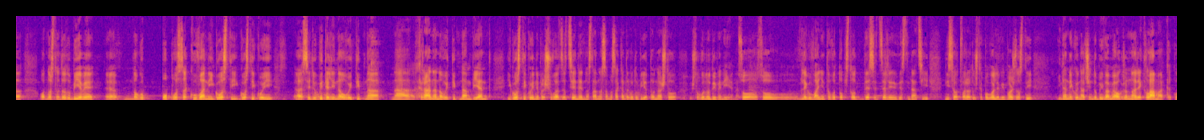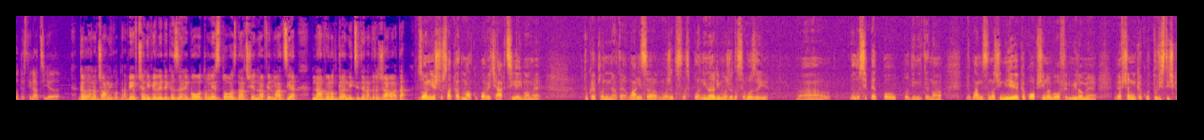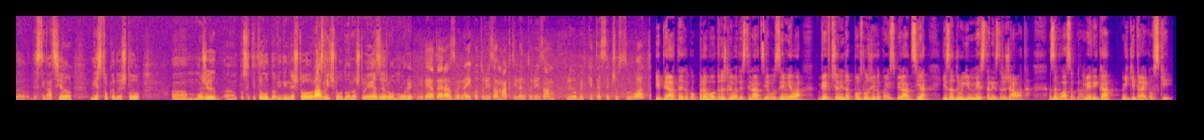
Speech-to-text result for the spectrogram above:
односно да добиеме е, многу попосакувани гости, гости кои е, се љубители на овој тип на на храна, на овој тип на амбиент и гости кои не прашуваат за цена, едноставно само сакаат да го добијат она што што го нудиме ние. Со со влегувањето во топ 110 зелени дестинации ни се отварат уште поголеми можности и на некој начин добиваме огромна реклама како дестинација. Градоначалникот на Вевчани вели дека за неговото место ова значи една афирмација надвор од границите на државата. За оние што сакаат малку повеќе акција имаме Тука е планината Јавланица, може да се планинари, може да се вози а, велосипед по планините на Јабланица. Значи, ние како општина го афирмираме Вевчани како туристичка дестинација, место каде што може посетителот да види нешто различно од она што е езеро, море. Идејата е развој на екотуризам, активен туризам, придобивките се чувствуваат. Идејата е како прва одржлива дестинација во земјава, Вевчани да послужи како инспирација и за други места низ државата. За гласот на Америка, Мики Трајковски.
